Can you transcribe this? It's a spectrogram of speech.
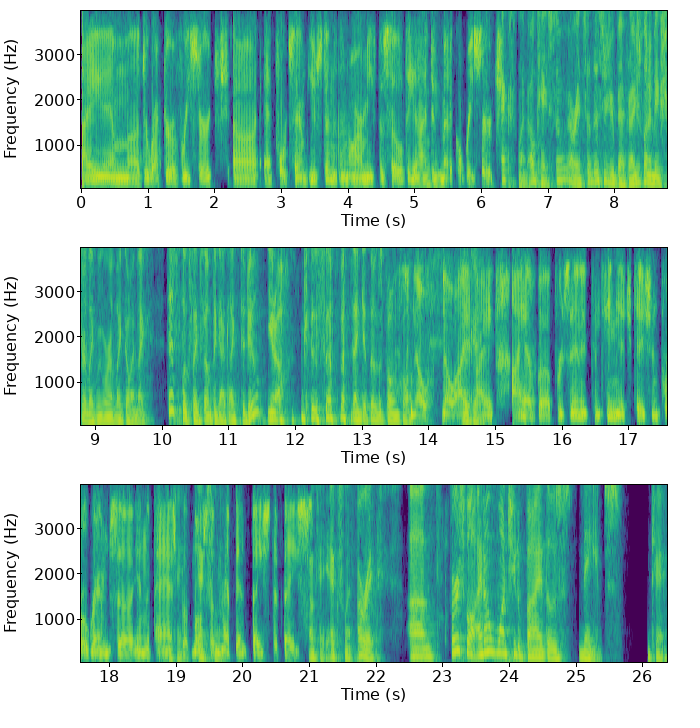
I am uh, director of research uh, at Fort Sam Houston, an Army facility, and I okay. do medical research. Excellent. Okay, so all right, so this is your background. I just want to make sure, like, we weren't like going like, this looks like something I'd like to do, you know, because sometimes I get those phone calls. No, no, I okay. I, I have uh, presented continuing education programs uh, in the past, okay. but most excellent. of them have been face to face. Okay, excellent. All right. Um, first of all, I don't want you to buy those names. Okay.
